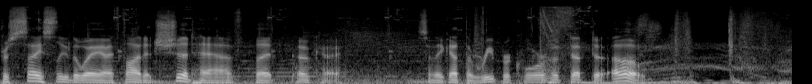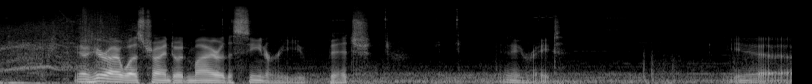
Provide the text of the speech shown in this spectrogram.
precisely the way I thought it should have, but okay. So they got the Reaper core hooked up to... Oh! You know, here I was trying to admire the scenery, you bitch. At any rate. Yeah.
